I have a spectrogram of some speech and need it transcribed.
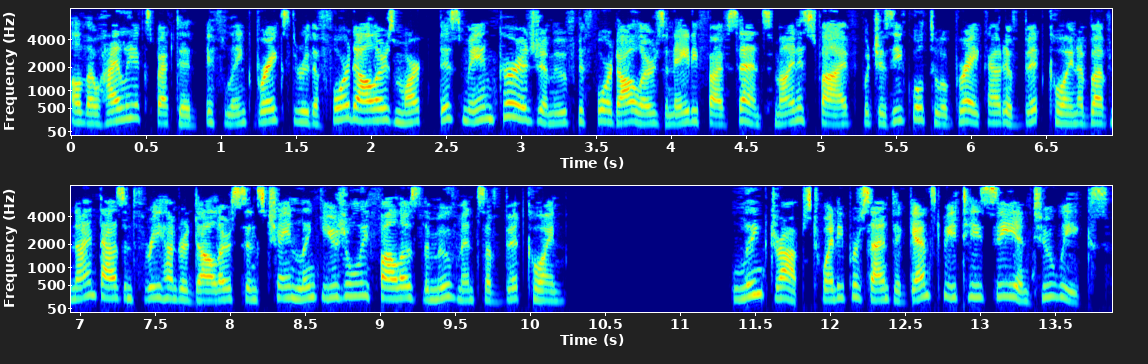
Although highly expected, if Link breaks through the $4 mark, this may encourage a move to $4.85 minus 5, which is equal to a breakout of Bitcoin above $9,300 since Chainlink usually follows the movements of Bitcoin. Link drops 20% against BTC in two weeks.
